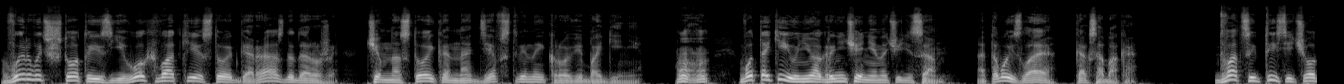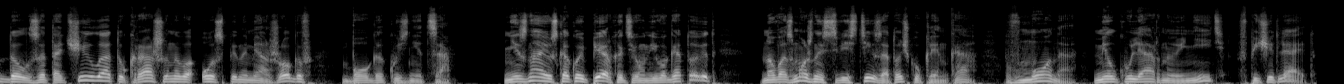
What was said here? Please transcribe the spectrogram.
Вырвать что-то из его хватки стоит гораздо дороже, чем настойка на девственной крови богини. Ага, вот такие у нее ограничения на чудеса. Оттого и злая, как собака. Двадцать тысяч отдал заточила от украшенного оспинами ожогов бога-кузнеца. Не знаю, с какой перхоти он его готовит, но возможность свести заточку клинка в моно, мелкулярную нить впечатляет.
